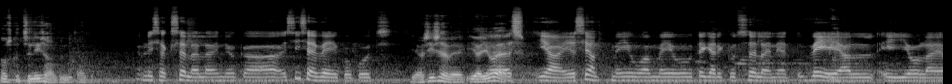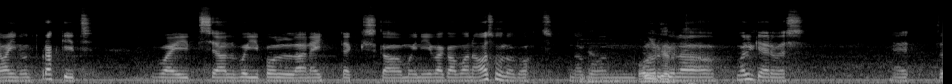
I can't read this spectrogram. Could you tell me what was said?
oskad sa lisada midagi? Lisaks sellele on ju ka siseveekogud. ja sisevee ja jõed. ja, ja sealt me jõuame ju tegelikult selleni, et vee all ei ole ainult vrakid, vaid seal võib olla näiteks ka mõni väga vana asulakoht, nagu ja, on Koorküla Valgjärves. et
